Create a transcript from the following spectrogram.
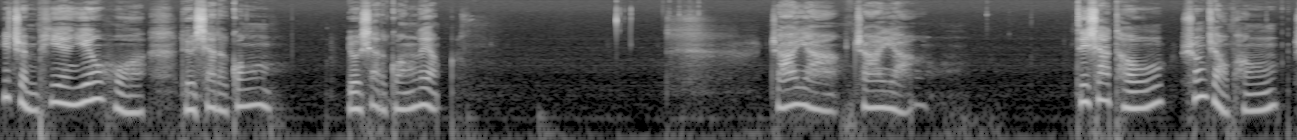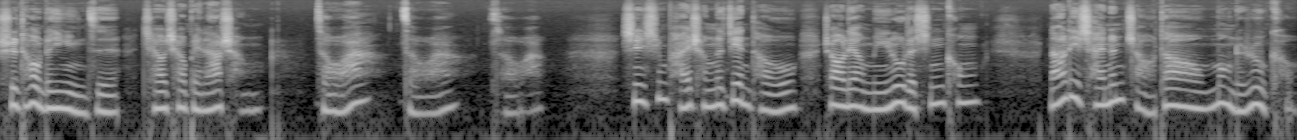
一整片烟火留下的光。留下的光亮，眨呀眨呀，低下头，双脚旁湿透的影子悄悄被拉长，走啊走啊走啊，星星排成了箭头，照亮迷路的星空，哪里才能找到梦的入口？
